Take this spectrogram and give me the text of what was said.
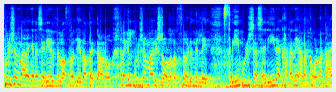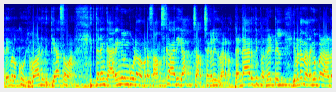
പുരുഷന്മാരെങ്ങനെ ശരീരത്തിൽ വസ്ത്രം ചെയ്താൽ തെറ്റാണോ? അല്ലെങ്കിൽ പുരുഷന്മാർ ഇഷ്ടമുള്ള വസ്ത്രം ഇടുന്നില്ലേ? സ്ത്രീ പുരുഷ ശരീര ഘടന അടക്കമുള്ള കാര്യങ്ങളൊക്കെ ഒരുപാട് വ്യത്യാസമാണ്. ഇത്തരം കാര്യങ്ങളും കൂടെ നമ്മുടെ സാംസ്കാരിക ചർച്ചകളിൽ വരണം. രണ്ടായിരത്തി പതിനെട്ടിൽ ഇവിടെ ഇറങ്ങുമ്പോഴാണ്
